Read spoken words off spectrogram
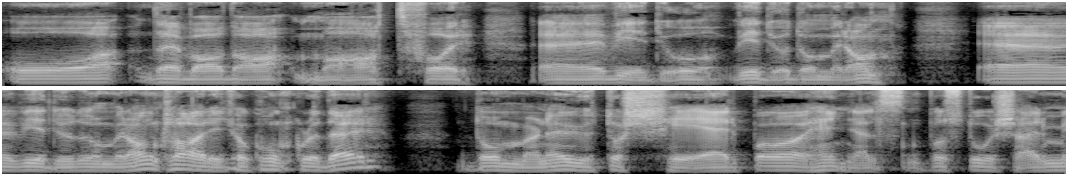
og det var da mat for eh, video, videodommerne. Eh, videodommerne klarer ikke å konkludere. Dommeren er ute og ser på hendelsen på storskjerm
